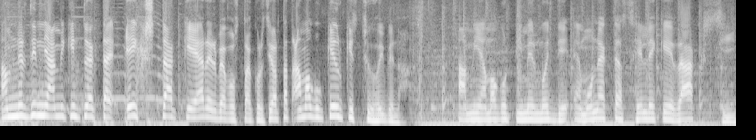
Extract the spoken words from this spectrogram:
আপনার জন্য আমি কিন্তু একটা এক্সট্রা কেয়ারের ব্যবস্থা করছি অর্থাৎ আমাকে কেউ কিচ্ছু হইবে না। আমি আমাকে টিমের মধ্যে এমন একটা ছেলেকে রাখছি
